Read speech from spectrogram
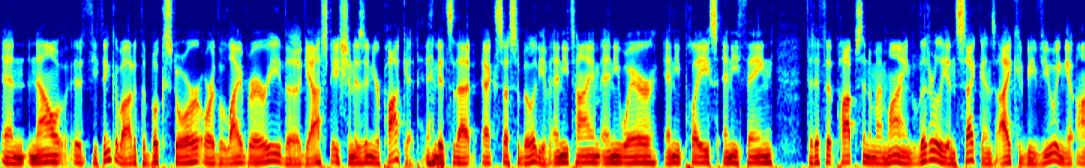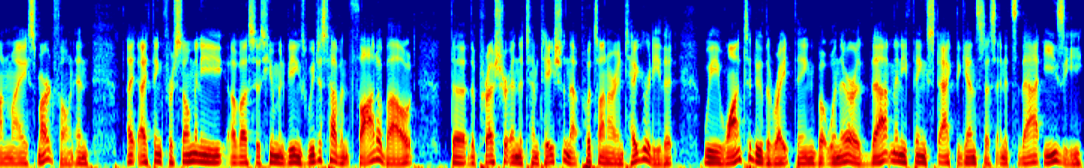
And now, if you think about it, the bookstore or the library, the gas station is in your pocket, and it's that accessibility of anytime, anywhere, any place, anything that if it pops into my mind, literally in seconds, I could be viewing it on my smartphone. And I, I think for so many of us as human beings, we just haven't thought about the the pressure and the temptation that puts on our integrity that we want to do the right thing, but when there are that many things stacked against us and it's that easy,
